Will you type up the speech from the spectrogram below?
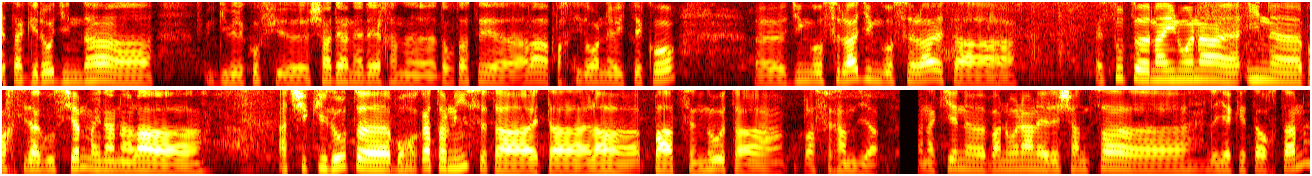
eta gero jinda uh, gibeleko xarean ere egin dautate ala, partidoan egiteko. Uh, jingo zela, jingo zela, eta ez dut nahi nuena in partida guzian, mainan ala, atxiki dut, uh, borrokatoniz, eta, eta ala, paatzen du, eta plazer handia. Banakien, banuenan ere xantza uh, lehiaketa hortan,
